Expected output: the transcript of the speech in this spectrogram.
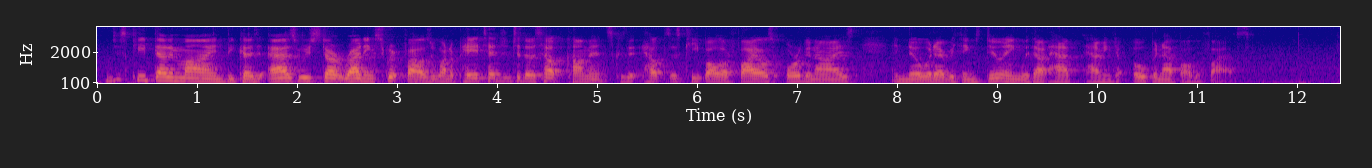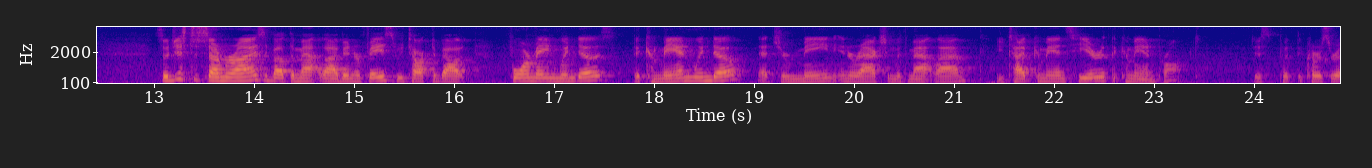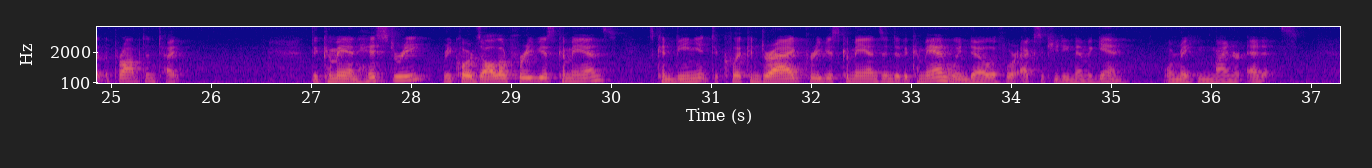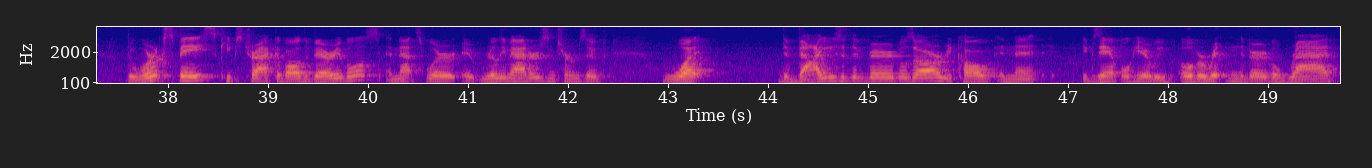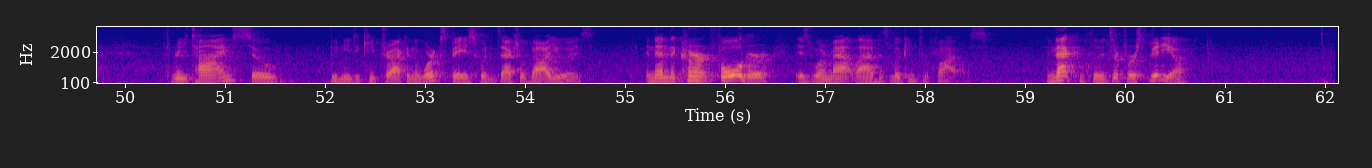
And just keep that in mind because as we start writing script files, we want to pay attention to those help comments because it helps us keep all our files organized and know what everything's doing without ha having to open up all the files. So just to summarize about the MATLAB interface, we talked about four main windows. The command window, that's your main interaction with MATLAB. You type commands here at the command prompt. Just put the cursor at the prompt and type. The command history records all our previous commands. It's convenient to click and drag previous commands into the command window if we're executing them again or making minor edits. The workspace keeps track of all the variables, and that's where it really matters in terms of what the values of the variables are. Recall in the example here, we've overwritten the variable rad three times, so we need to keep track in the workspace what its actual value is. And then the current folder is where MATLAB is looking for files. And that concludes our first video.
